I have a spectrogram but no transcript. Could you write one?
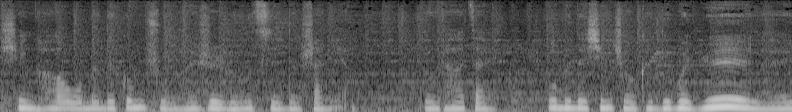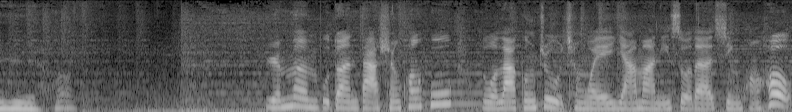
幸好我们的公主还是如此的善良，有她在，我们的星球肯定会越来越好。人们不断大声欢呼，罗拉公主成为亚玛尼索的新皇后，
